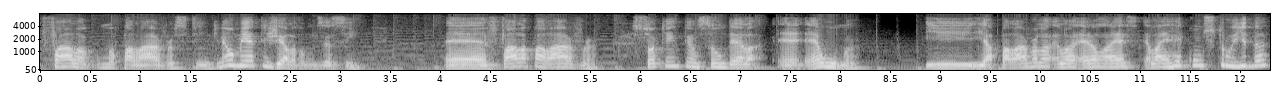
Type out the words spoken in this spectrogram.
fala alguma palavra, assim, que nem o meia tigela, vamos dizer assim, é, fala a palavra, só que a intenção dela é, é uma. E, e a palavra ela, ela, ela, é, ela é reconstruída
